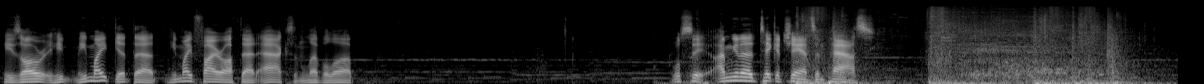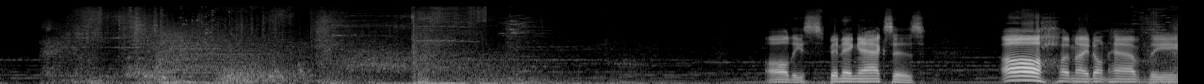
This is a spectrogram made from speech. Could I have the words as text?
He's already he, he might get that. He might fire off that axe and level up. We'll see. I'm going to take a chance and pass. All these spinning axes. Oh, and I don't have the...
